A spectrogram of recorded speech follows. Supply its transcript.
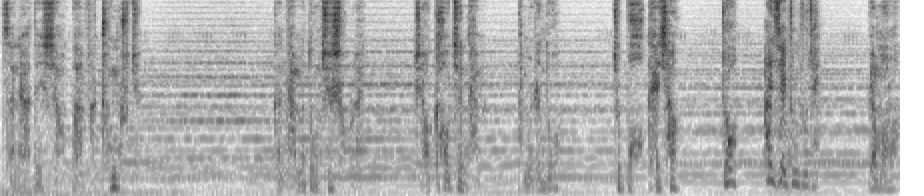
咱俩得想办法冲出去，跟他们动起手来。只要靠近他们，他们人多，就不好开枪。走，暗线冲出去。别忙了，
